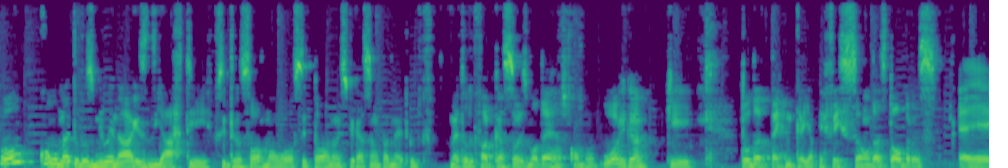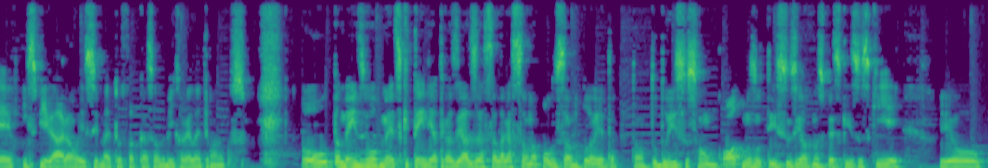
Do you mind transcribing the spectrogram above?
ou como métodos milenares de arte se transformam ou se tornam inspiração para métodos método de fabricações modernas como o origami, que toda a técnica e a perfeição das dobras é, inspiraram esse método de fabricação de microeletrônicos. Ou também desenvolvimentos que tendem a trazer a desaceleração na poluição do planeta. Então, tudo isso são ótimas notícias e ótimas pesquisas que eu,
